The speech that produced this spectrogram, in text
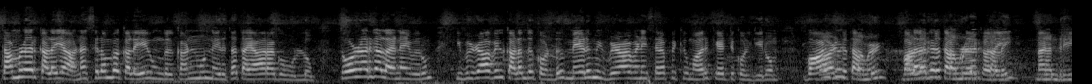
தமிழர் கலையான சிலம்ப கலையை உங்கள் கண்முன் நிறுத்த தயாராக உள்ளோம். தோழர்கள் அனைவரும் இவ்விழாவில் கலந்து கொண்டு மேலும் இவ்விழாவினை சிறப்பிக்குமாறு கேட்டுக்கொள்கிறோம். வாழ்க தமிழ் வளர்க தமிழர் கலை. நன்றி.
